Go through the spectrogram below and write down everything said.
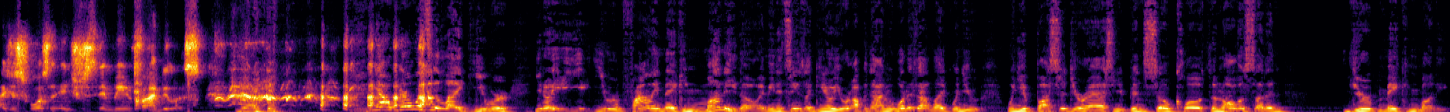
I just wasn't interested in being fabulous. yeah, what was it like? You were, you know, you, you, were finally making money, though. I mean, it seems like you know you were up and down. I mean, what is that like when you when you busted your ass and you've been so close, and all of a sudden you're making money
